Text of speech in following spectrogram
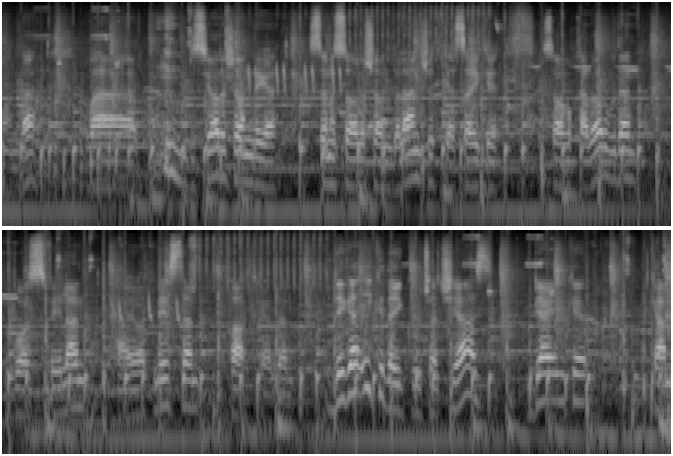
مانده و بسیارشان دیگه سن و سالشان بلند شد. کسایی که سابقه دار بودن باز فعلا حیات نیستن فوت کردن. دیگه ای که در کوچه چی است بیاییم که کم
